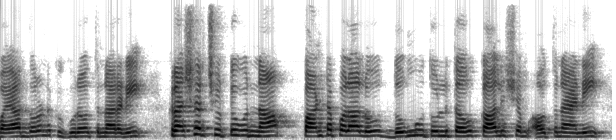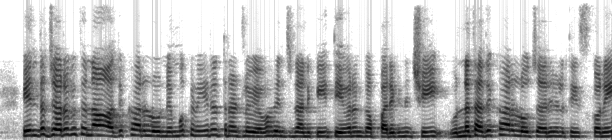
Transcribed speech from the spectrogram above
భయాందోళనకు గురవుతున్నారని క్రషర్ చుట్టూ ఉన్న పంట పొలాలు దుమ్ము తుళ్ళుతో కాలుష్యం అవుతున్నాయని ఇంత జరుగుతున్న అధికారులు నిమ్మకు నీరెత్తినట్లు వ్యవహరించడానికి తీవ్రంగా పరిగణించి ఉన్నతాధికారులు చర్యలు తీసుకొని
